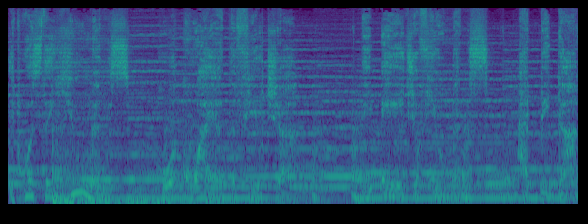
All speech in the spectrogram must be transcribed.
it was the humans who acquired the future. The age of humans had begun.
